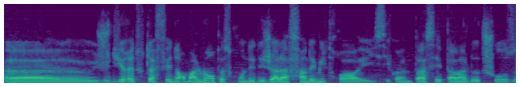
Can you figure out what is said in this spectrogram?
Euh, je dirais tout à fait normalement parce qu'on est déjà à la fin 2003 et il s'est quand même passé pas mal d'autres choses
